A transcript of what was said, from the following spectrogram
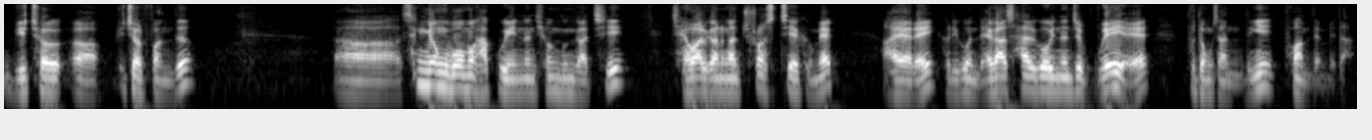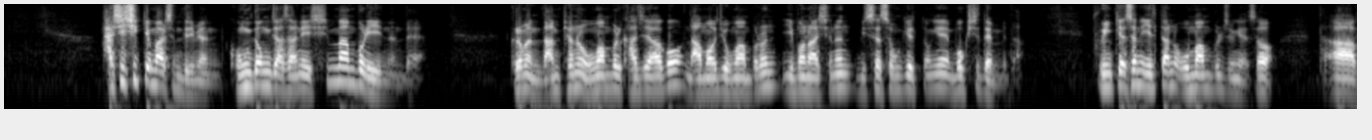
mutual, 어, mutual fund, 어, 생명보험을 갖고 있는 현금 가치, 재활 가능한 트러스트의 금액, IRA, 그리고 내가 살고 있는 집 외에 부동산 등이 포함됩니다. 다시 쉽게 말씀드리면 공동 자산이 10만 불이 있는데 그러면 남편은 5만 불 가져가고 나머지 5만 불은 입원하시는 미세스 홍길동의 몫이 됩니다. 부인께서는 일단 5만 불 중에서 다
